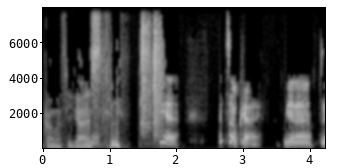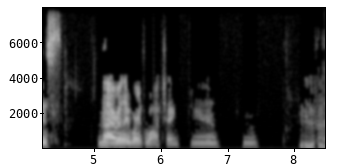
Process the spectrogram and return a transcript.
go with you guys? Yeah, it's okay. You know, just not really worth watching. You know. Yeah.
